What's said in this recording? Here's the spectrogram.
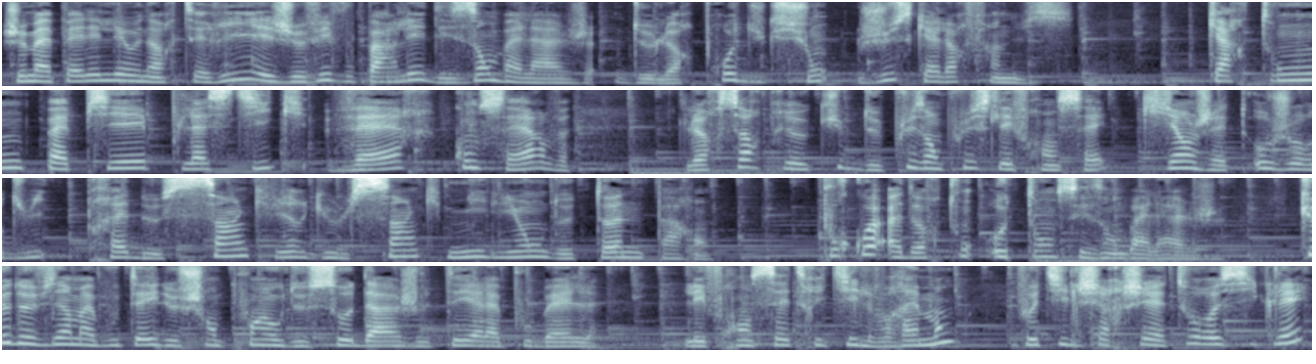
Je m'appelle Éléonore Terry et je vais vous parler des emballages, de leur production jusqu'à leur fin de vie. Carton, papier, plastique, verre, conserve, leur sort préoccupe de plus en plus les Français qui en jettent aujourd'hui près de 5,5 millions de tonnes par an. Pourquoi adore-t-on autant ces emballages? Que devient ma bouteille de shampoing ou de soda jetée à la poubelle? Les Français trient-ils vraiment? Faut-il chercher à tout recycler?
